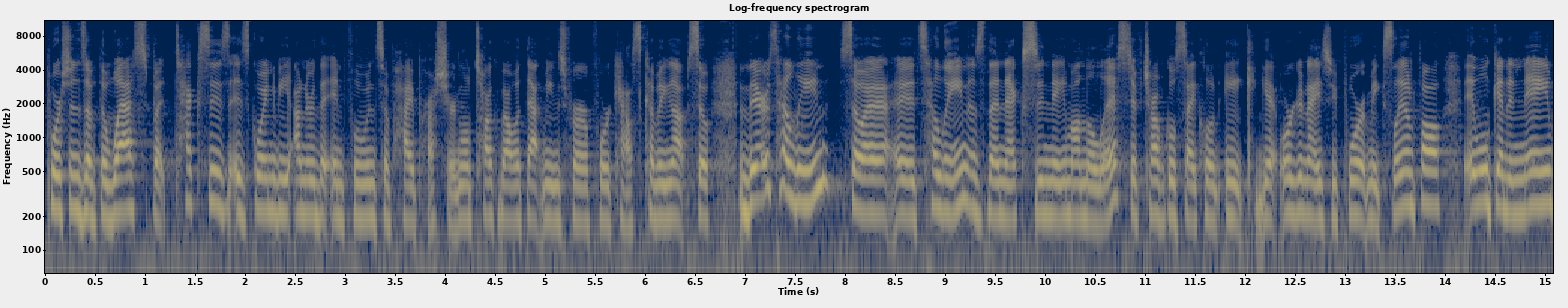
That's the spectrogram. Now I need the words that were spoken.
portions of the west, but Texas is going to be under the influence of high pressure. And we'll talk about what that means for our forecast coming up. So there's Helene. So uh, it's Helene is the next name on the list. If Tropical Cyclone 8 can get organized before it makes landfall, it will get a name.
